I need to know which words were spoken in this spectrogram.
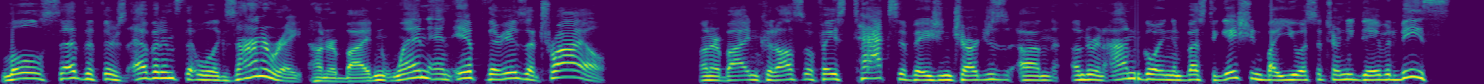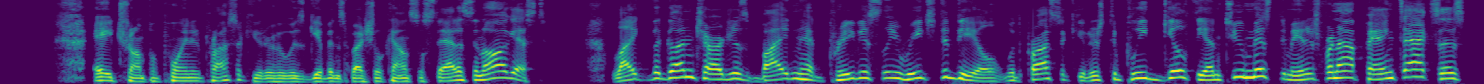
Lowell said that there's evidence that will exonerate Hunter Biden when and if there is a trial. Hunter Biden could also face tax evasion charges on, under an ongoing investigation by U.S. Attorney David Weiss, a Trump appointed prosecutor who was given special counsel status in August. Like the gun charges, Biden had previously reached a deal with prosecutors to plead guilty on two misdemeanors for not paying taxes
